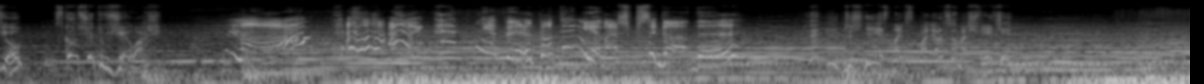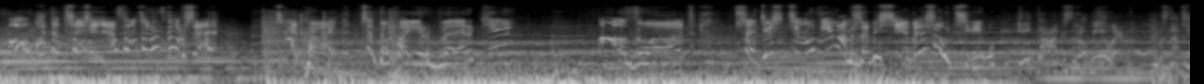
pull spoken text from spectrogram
Hortensio, skąd się tu wzięłaś? No? Nie tylko ty miewasz przygody. Czyż nie jest najwspanialsza na świecie? O, te trzęsienia są coraz gorsze! Czekaj, czy to fajerwerki? Oswald, przecież ci mówiłam, żebyś je wyrzucił. I tak zrobiłem. Znaczy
